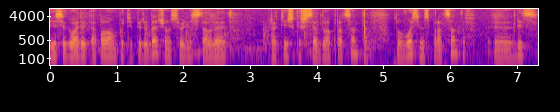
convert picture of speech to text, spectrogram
Если говорить о половом пути передачи, он сегодня составляет практически 62%, то 80% э, лиц,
